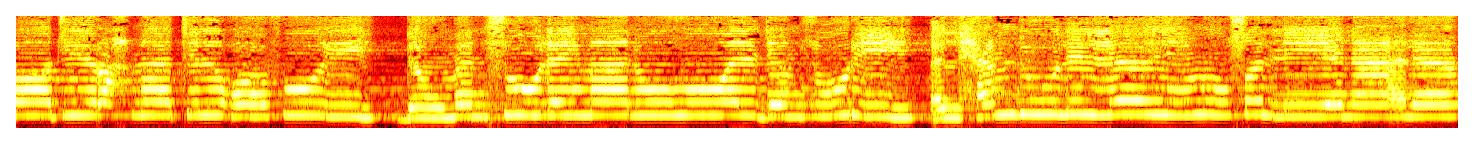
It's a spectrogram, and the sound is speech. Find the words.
راجي رحمة الغفور دوما سليمان هو الجمزوري الحمد لله مصليا على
